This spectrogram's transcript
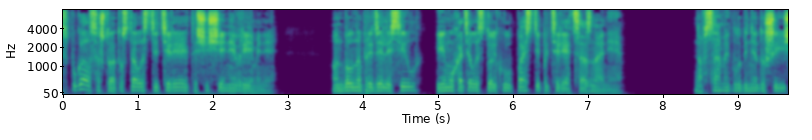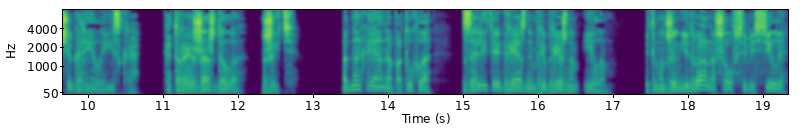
Испугался, что от усталости теряет ощущение времени. Он был на пределе сил, и ему хотелось только упасть и потерять сознание. Но в самой глубине души еще горела искра, которая жаждала жить. Однако и она потухла, залитая грязным прибрежным илом, и Темуджин едва нашел в себе силы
